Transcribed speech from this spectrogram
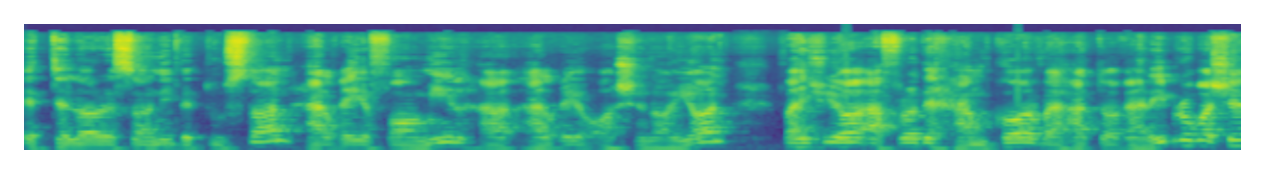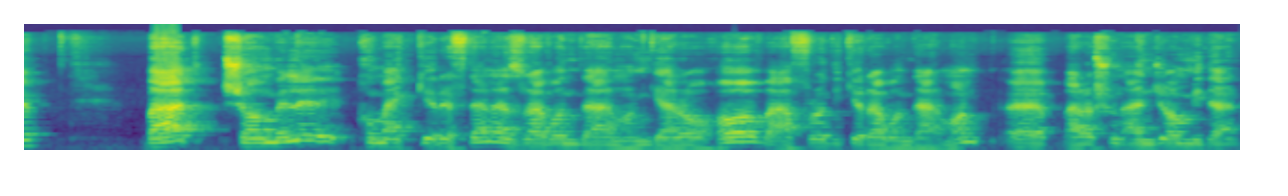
اطلاع رسانی به دوستان حلقه فامیل حلقه آشنایان و یا افراد همکار و حتی غریب رو باشه. بعد شامل کمک گرفتن از روان درمانگراها و افرادی که روان درمان براشون انجام میدن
